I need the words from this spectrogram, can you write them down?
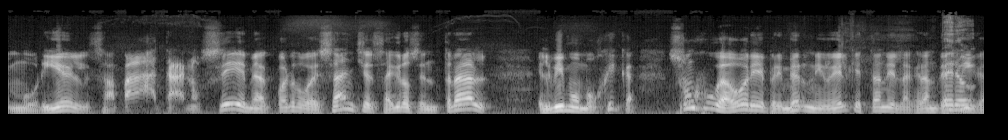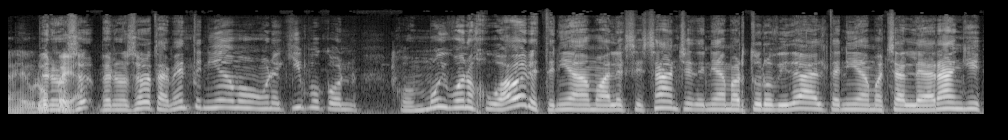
Muriel, Zapata, no sé, me acuerdo de Sánchez, zaguero central, el mismo Mojica. Son jugadores de primer nivel que están en las grandes Pero, ligas pero, europeas. noso- pero nosotros también teníamos un equipo con, con muy buenos jugadores. Teníamos a Alexis Sánchez, teníamos a Arturo Vidal, teníamos a Charles Arangui.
